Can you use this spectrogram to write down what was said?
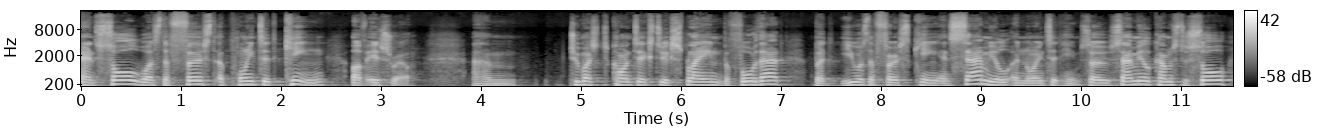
and Saul was the first appointed king of Israel. Um, too much context to explain before that, but he was the first king, and Samuel anointed him. So, Samuel comes to Saul,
